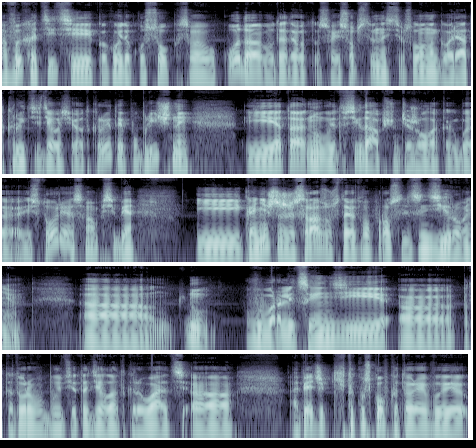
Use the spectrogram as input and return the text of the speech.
а вы хотите какой-то кусок своего кода, вот этой вот своей собственности, условно говоря, открыть, сделать ее открытой, публичной, И это, ну, это всегда, общем, тяжелая как бы история сама по себе. И, конечно же, сразу встает вопрос лицензирования. А, ну, выбора лицензии, а, под которой вы будете это дело открывать. А, опять же, каких-то кусков, которые вы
